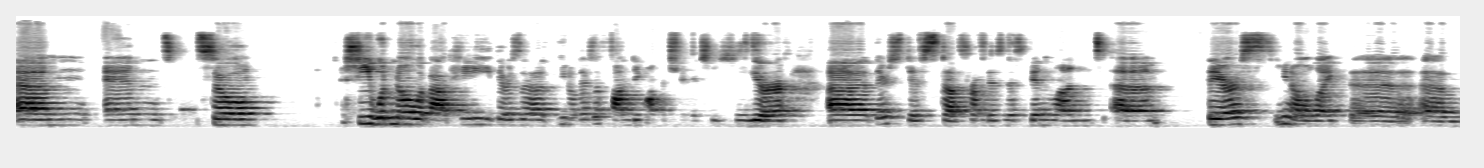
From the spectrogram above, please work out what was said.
Um, and so she would know about, hey, there's a, you know, there's a funding opportunity here. Uh, there's this stuff from Business Finland. Um, there's, you know, like the um,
